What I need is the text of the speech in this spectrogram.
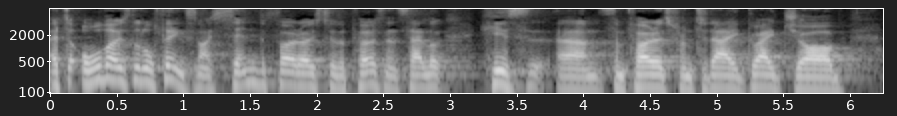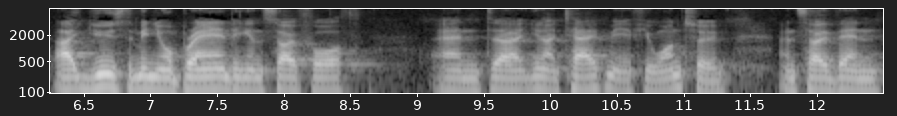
it's all those little things. And I send the photos to the person and say, look, here's um, some photos from today. Great job. Uh, use them in your branding and so forth. And, uh, you know, tag me if you want to. And so then,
